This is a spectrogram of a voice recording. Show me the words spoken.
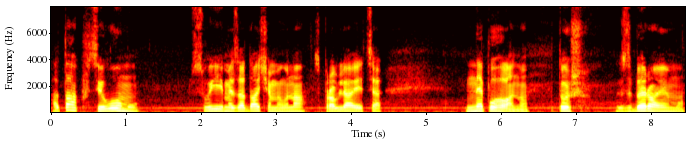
А так, в цілому, своїми задачами вона справляється непогано. Тож, збираємо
